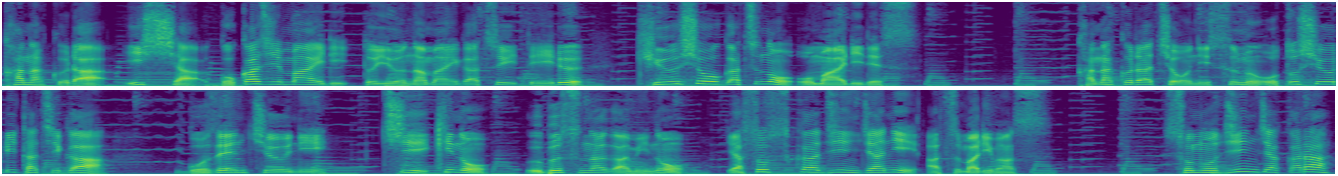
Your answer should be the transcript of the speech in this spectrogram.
金倉一社五箇寺参りという名前がついている旧正月のお参りです。金倉町に住むお年寄りたちが午前中に地域の産砂神の八十須賀神社に集まります。その神社から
